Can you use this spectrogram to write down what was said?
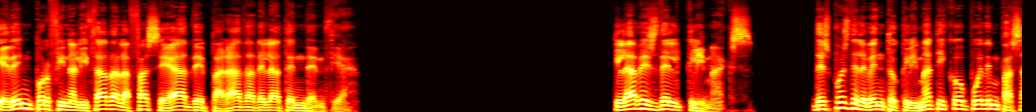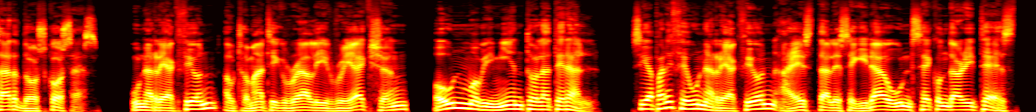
que den por finalizada la fase A de parada de la tendencia. Claves del clímax. Después del evento climático pueden pasar dos cosas, una reacción, automatic rally reaction, o un movimiento lateral. Si aparece una reacción, a esta le seguirá un secondary test.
